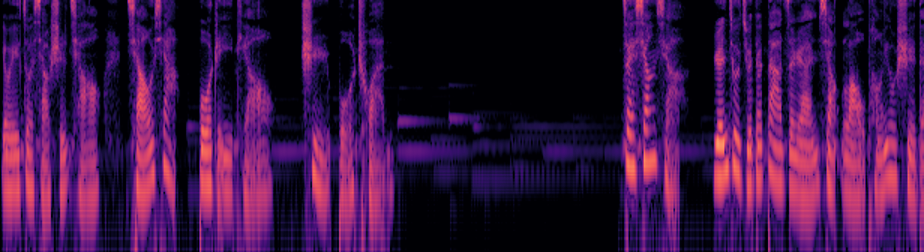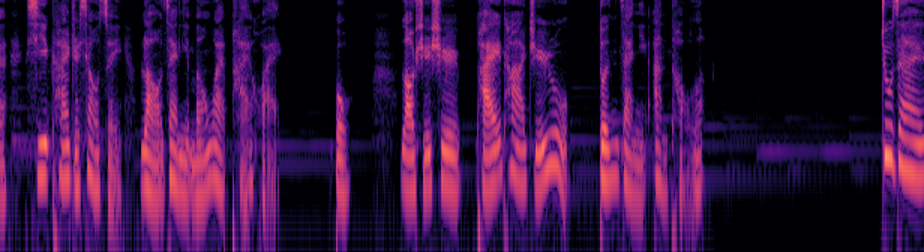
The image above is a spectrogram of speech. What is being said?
有一座小石桥，桥下泊着一条赤膊船。在乡下，人就觉得大自然像老朋友似的，嘻开着笑嘴，老在你门外徘徊。不，老实是排闼直入，蹲在你案头了。住在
